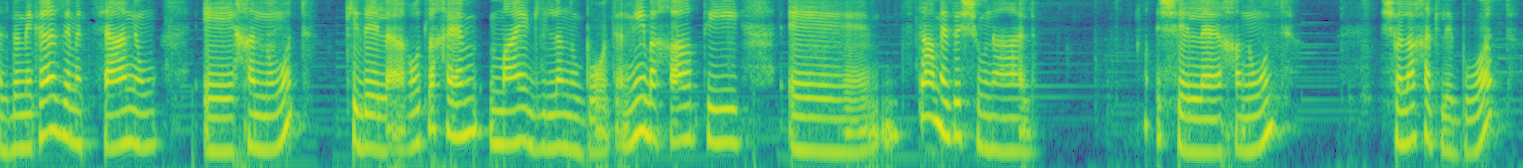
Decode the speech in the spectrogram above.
אז במקרה הזה מצאנו אה, חנות כדי להראות לכם מה יגיד לנו בוט. אני בחרתי אה, סתם איזשהו נעל של אה, חנות, שולחת לבוט.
